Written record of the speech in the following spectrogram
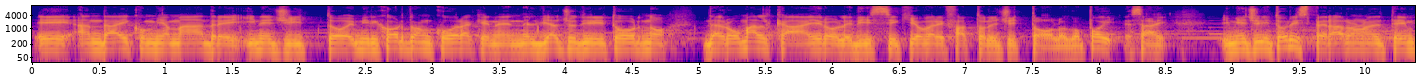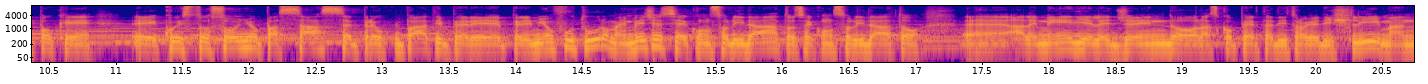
e andai con mia madre in Egitto e mi ricordo ancora che nel, nel viaggio di ritorno da Roma al Cairo le dissi che io avrei fatto l'egittologo. Poi, sai, i miei genitori sperarono nel tempo che eh, questo sogno passasse preoccupati per, per, il mio futuro, ma invece si è consolidato, si è consolidato eh, alle medie leggendo la scoperta di Troia di Schliemann,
